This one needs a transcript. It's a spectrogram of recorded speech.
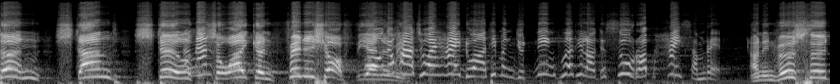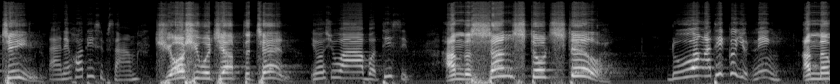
sun stand still Amen. so I can finish off พ the ระองค์เจ้า enemy. ข้าช่วยให้ดวงอาทิตย์มันหยุดนิ่ง เพื่อที่เราจะสู้รบให้สำเร็จ And in verse 13, แต่ในข้อที่ Joshua chapter 10, 13 โยชูวาบทที่ and the sun stood still, 10 ดวงอาทิตย์ก็หยุดนิ่ง and the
